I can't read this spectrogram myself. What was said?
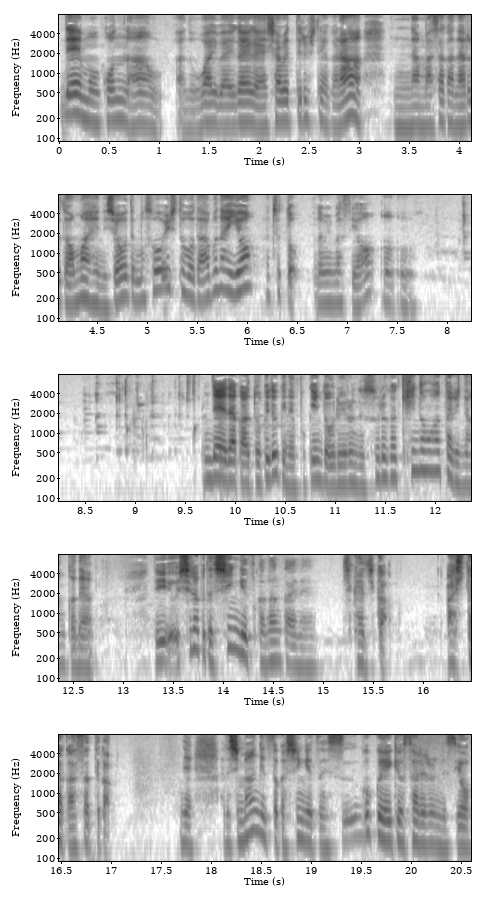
で、もうこんなん、あの、ワイワイガヤガヤ喋ってる人やから、な、まさかなるとは思わへんでしょ？でもそういう人ほど危ないよ。ちょっと飲みますよ。うんうん。で、だから時々ね、ポキンと降りるんで。それが昨日あたりなんかね、で、調べた新月かなんかね、近々。明日か明後日か。で、私満月とか新月にすごく影響されるんですよ。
